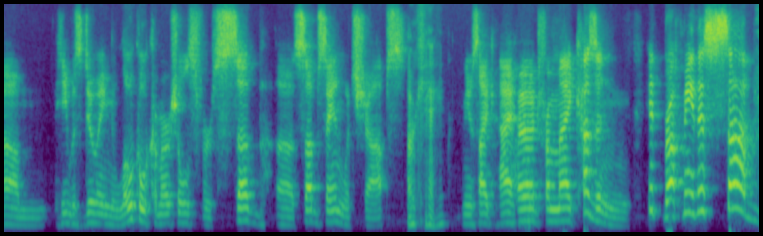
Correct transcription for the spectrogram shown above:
um, he was doing local commercials for sub uh, sub sandwich shops. Okay. And he was like, "I heard from my cousin. It brought me this sub."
